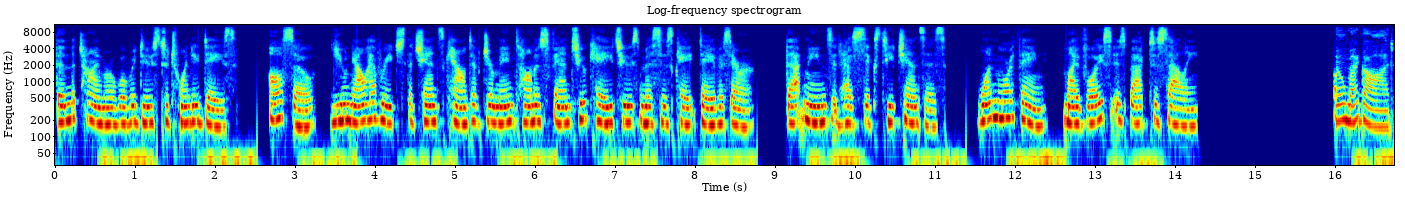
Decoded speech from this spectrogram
then the timer will reduce to 20 days. Also, you now have reached the chance count of Jermaine Thomas Fan 2K2's Mrs. Kate Davis error. That means it has 60 chances. One more thing, my voice is back to Sally. Oh my god.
